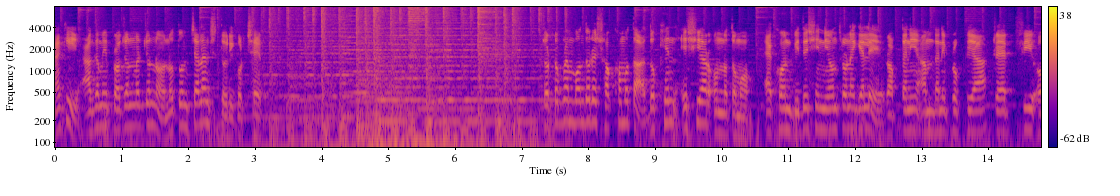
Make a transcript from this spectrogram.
নাকি আগামী প্রজন্মের জন্য নতুন চ্যালেঞ্জ তৈরি করছে? চট্টগ্রাম বন্দরের সক্ষমতা দক্ষিণ এশিয়ার অন্যতম। এখন বিদেশি নিয়ন্ত্রণে গেলে রপ্তানি আমদানি প্রক্রিয়া, ট্রেড ফি ও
